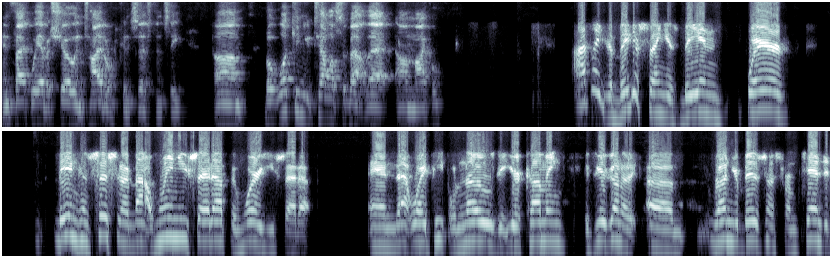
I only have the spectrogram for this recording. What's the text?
In fact, we have a show entitled Consistency. Um, but what can you tell us about that, um, Michael? I think the biggest thing is being where, being consistent about when you set up and where you set up. And that way people know that you're coming. If you're going to um, run your business from 10 to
